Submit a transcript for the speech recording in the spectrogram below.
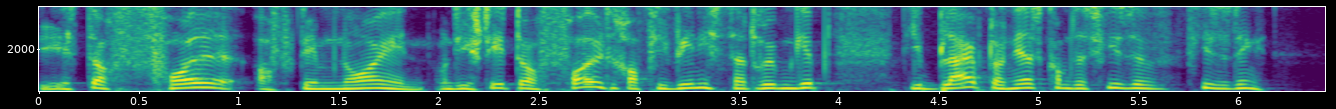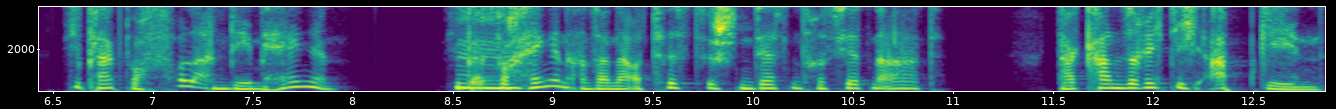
die ist doch voll auf dem Neuen und die steht doch voll drauf, wie wenig es da drüben gibt. Die bleibt doch, und jetzt kommt das fiese, fiese Ding, die bleibt doch voll an dem hängen. Die bleibt doch hängen an seiner autistischen, desinteressierten Art. Da kann sie richtig abgehen,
